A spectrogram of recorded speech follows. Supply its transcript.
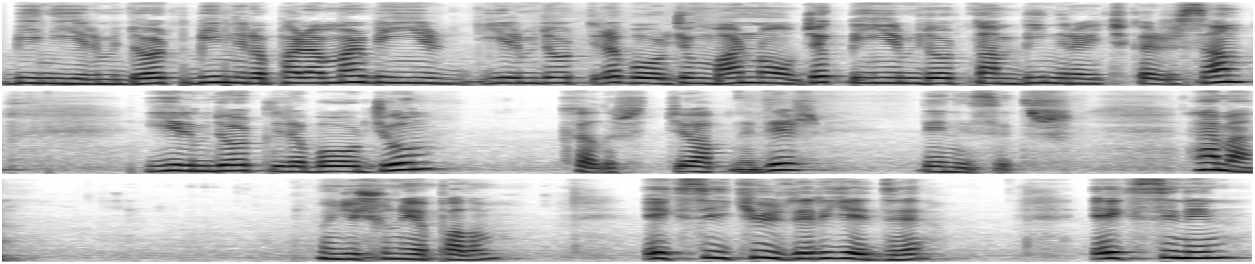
1024. 1000 lira param var. 1024 lira borcum var. Ne olacak? 1024'ten 1000 lirayı çıkarırsam 24 lira borcum kalır. Cevap nedir? Denizli'dir. Hemen önce şunu yapalım. Eksi 2 üzeri 7. Eksinin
